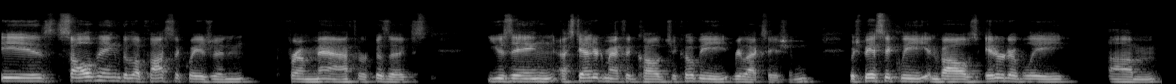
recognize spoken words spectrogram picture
is solving the Laplace equation from math or physics using a standard method called Jacobi relaxation, which basically involves iteratively um,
